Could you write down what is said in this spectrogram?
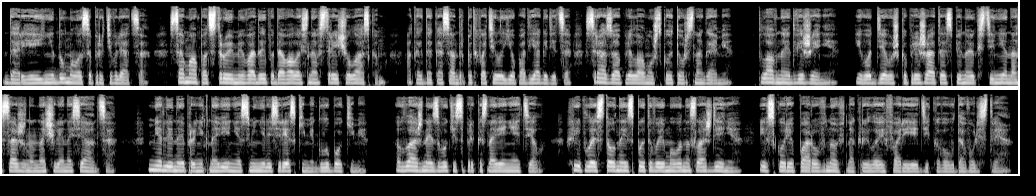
Дарья и не думала сопротивляться. Сама под струями воды подавалась навстречу ласкам, а когда Кассандра подхватил ее под ягодицы, сразу оплела мужской торс ногами. Плавное движение. И вот девушка, прижатая спиной к стене, насажена на члена сеанса. Медленные проникновения сменились резкими, глубокими. Влажные звуки соприкосновения тел. Хриплые стоны испытываемого наслаждения. И вскоре пару вновь накрыла эйфория дикого удовольствия.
